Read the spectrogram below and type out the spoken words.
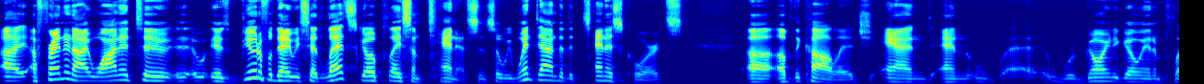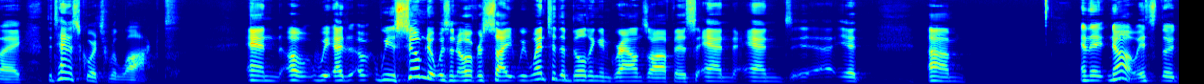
I, a friend and I wanted to, it was a beautiful day. We said, let's go play some tennis. And so we went down to the tennis courts uh, of the college, and, and we're going to go in and play. The tennis courts were locked. And oh, we, uh, we assumed it was an oversight. We went to the building and grounds office, and, and uh, it, um, and they, no, it's the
